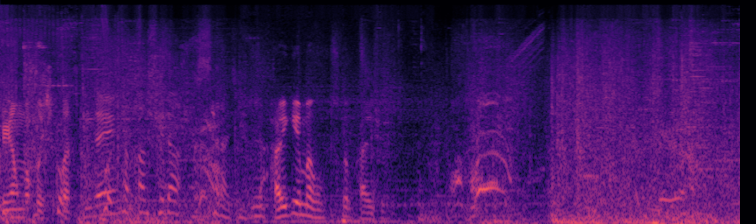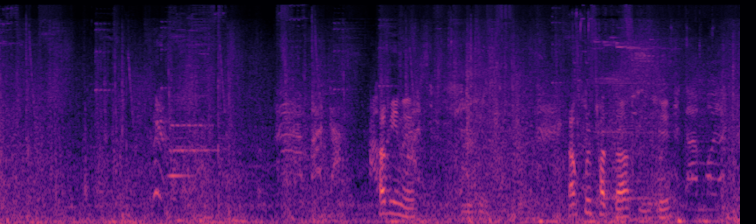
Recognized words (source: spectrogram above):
균형 먹고 있을 것 같은데. 포탑 방패가 사라집니다. 바이게만 없어 바이 탑이네 리신 땅굴 팠다 뭐였죠?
